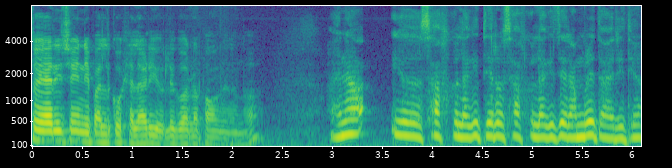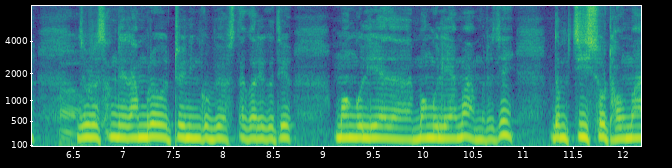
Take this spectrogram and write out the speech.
तयारी चाहिँ नेपालको खेलाडीहरूले गर्न पाउँदैनन् हो। होइन यो साफको लागि तेह्र साफको लागि चाहिँ राम्रै तयारी थियो। जुडो सङ्घले राम्रो ट्रेनिङको व्यवस्था गरेको थियो। मङ्गोलिया मङ्गोलियामा हाम्रो चाहिँ एकदम चिसो ठाउँमा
